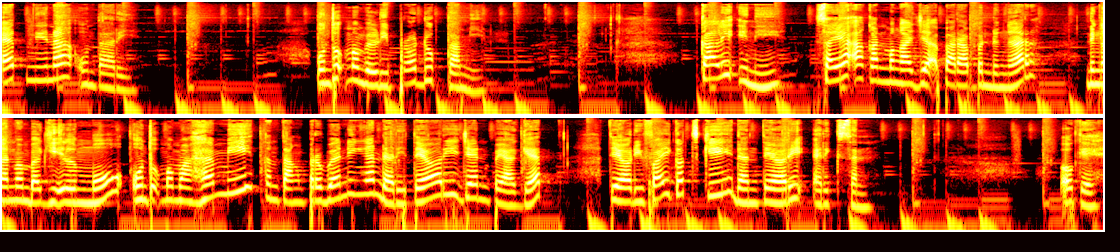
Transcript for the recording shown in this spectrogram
@nina_untari untuk membeli produk kami. Kali ini saya akan mengajak para pendengar dengan membagi ilmu untuk memahami tentang perbandingan dari teori Jean Piaget, teori Vygotsky, dan teori Erikson. Oke,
